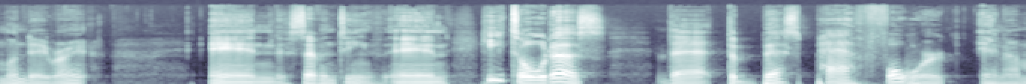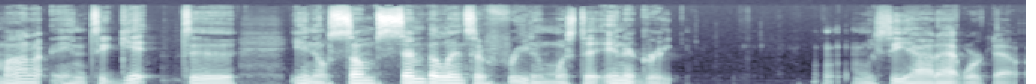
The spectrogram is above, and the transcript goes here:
Monday, right? And 17th, and he told us that the best path forward and amount and to get to you know some semblance of freedom was to integrate. We see how that worked out.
